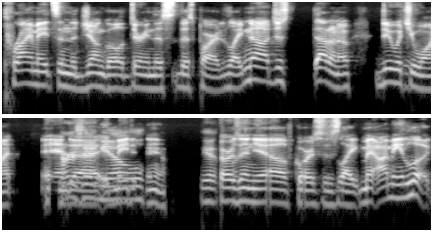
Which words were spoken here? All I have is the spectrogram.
primates in the jungle during this this part. It's like no, just I don't know, do what you want. And uh, Tarzan it made yell. it, yeah. Yeah. Tarzan Yell, of course, is like. ma- I mean, look,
